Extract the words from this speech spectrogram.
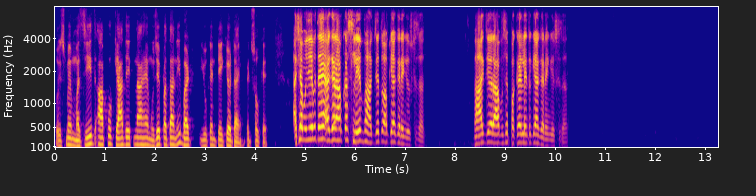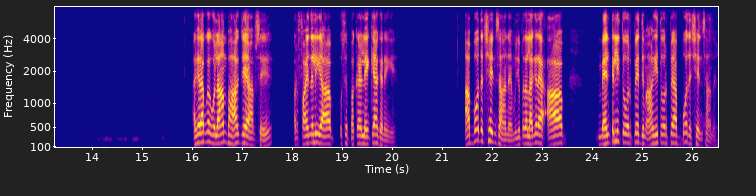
तो इसमें मजीद आपको क्या देखना है, मुझे पता नहीं but you can take your time it's okay अच्छा मुझे बताए, अगर आपका स्लेव भाग जाए तो आप क्या करेंगे उसके साथ? भाग जाए और आप उसे पकड़ ले तो क्या करेंगे उसके साथ? अगर आपका गुलाम भाग जाए आपसे और फाइनली आप उसे पकड़ लें क्या करेंगे? आप बहुत अच्छे इंसान हैं मुझे पता लग रहा है आप मेंटली तौर पे दिमागी तौर पे आप बहुत अच्छे इंसान हैं।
